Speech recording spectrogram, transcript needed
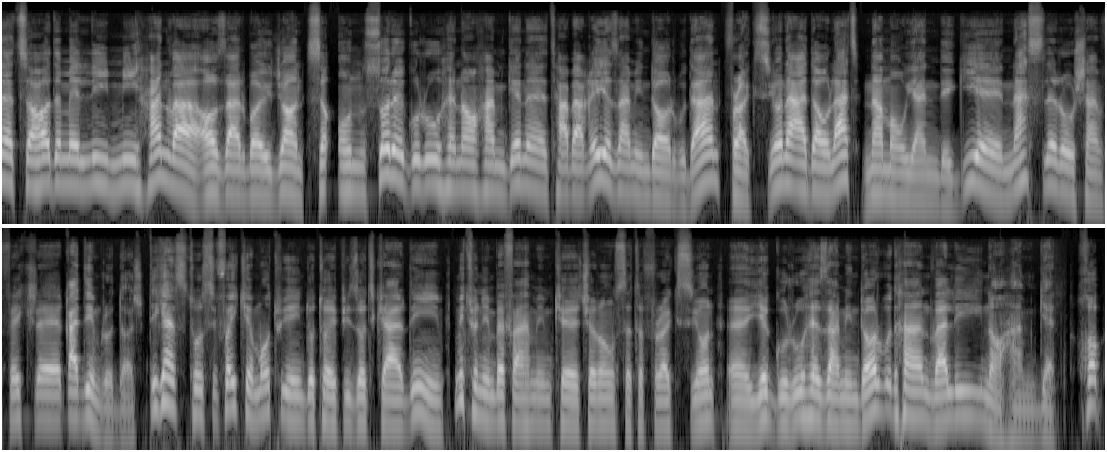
اتحاد ملی میهن و آذربایجان سه عنصر گروه ناهمگن طبقه زمیندار بودن. فراکسیون عدالت نمایندگی نسل روشنفکر قدیم رو داشت. دیگه از توصیفایی که ما توی این دوتا اپیزود کردیم می‌تونیم بفهمیم که چرا اون سه فراکسیون یه گروه زمیندار بودن ولی ناهمگن. خب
